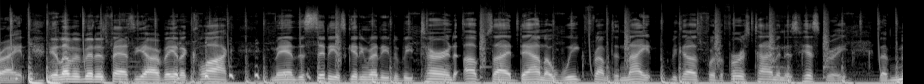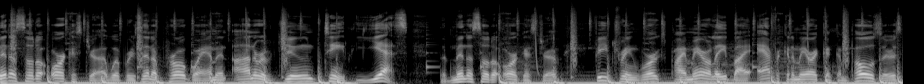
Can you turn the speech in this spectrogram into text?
right, 11 minutes past the hour of 8 o'clock. Man, the city is getting ready to be turned upside down a week from tonight because for the first time in its history, the Minnesota Orchestra will present a program in honor of Juneteenth. Yes, the Minnesota Orchestra, featuring works primarily by African American composers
